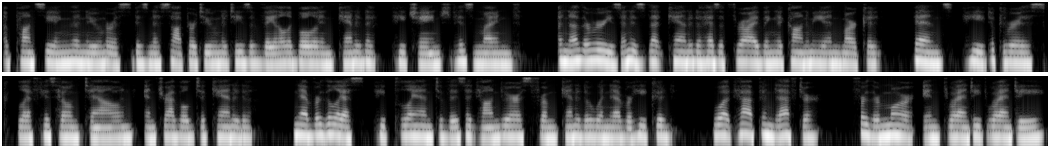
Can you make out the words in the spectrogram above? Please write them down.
upon seeing the numerous business opportunities available in Canada, he changed his mind. Another reason is that Canada has a thriving economy and market. Hence, he took a risk, left his hometown, and traveled to Canada. Nevertheless, he planned to visit Honduras from Canada whenever he could. What happened after? Furthermore, in 2020,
